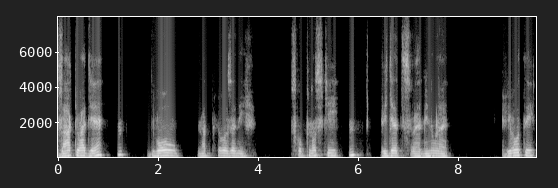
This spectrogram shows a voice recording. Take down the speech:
základě hm? dvou nadpřirozených schopností hm? vidět své minulé životy.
